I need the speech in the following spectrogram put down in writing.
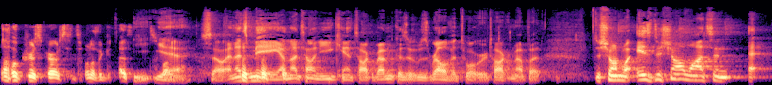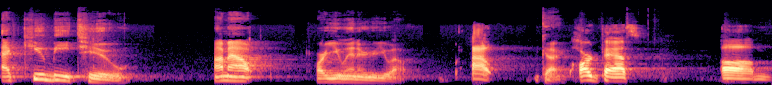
Oh, Chris Carson's one of the guys. yeah. So, and that's me. I'm not telling you you can't talk about him because it was relevant to what we were talking about. But Deshaun is Deshaun Watson at, at QB two. I'm out. Are you in or are you out? Out. Okay. Hard pass. Um,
